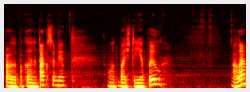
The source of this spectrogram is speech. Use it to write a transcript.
правда, поклеєне так собі. От, бачите, є пил. Але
